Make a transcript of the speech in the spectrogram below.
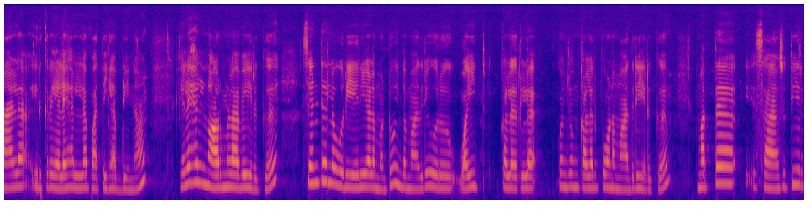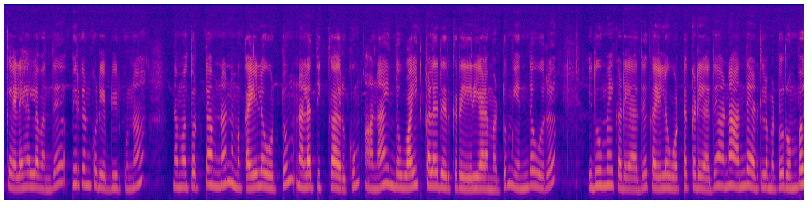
மேலே இருக்கிற இலைகள்லாம் பார்த்தீங்க அப்படின்னா இலைகள் நார்மலாகவே இருக்குது சென்டரில் ஒரு ஏரியாவில் மட்டும் இந்த மாதிரி ஒரு ஒயிட் கலரில் கொஞ்சம் கலர் போன மாதிரி இருக்குது மற்ற ச சுற்றி இருக்க இலைகளில் வந்து பீர்க்கன் கொடி எப்படி இருக்கும்னா நம்ம தொட்டோம்னா நம்ம கையில் ஒட்டும் நல்லா திக்காக இருக்கும். ஆனால் இந்த ஒயிட் கலர் இருக்கிற ஏரியாவில் மட்டும் எந்த ஒரு இதுவுமே கிடையாது. கையில் ஒட்ட கிடையாது. ஆனால் அந்த இடத்துல மட்டும் ரொம்ப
